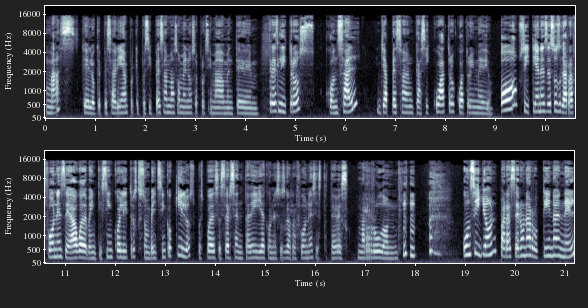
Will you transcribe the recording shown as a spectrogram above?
más que lo que pesarían porque pues si pesan más o menos aproximadamente 3 litros con sal ya pesan casi 4, 4 y medio. O si tienes esos garrafones de agua de 25 litros, que son 25 kilos, pues puedes hacer sentadilla con esos garrafones y hasta te ves más rudón. un sillón para hacer una rutina en él.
